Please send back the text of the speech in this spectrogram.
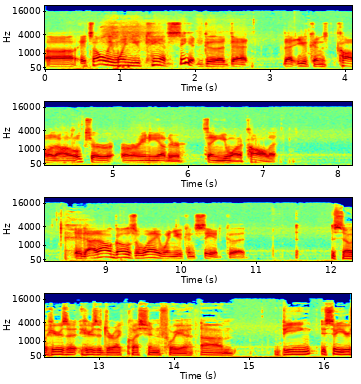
uh, it's only when you can't see it good that that you can call it a hoax or or any other thing you want to call it. It, it all goes away when you can see it good. So here's a here's a direct question for you. Um, being so you're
